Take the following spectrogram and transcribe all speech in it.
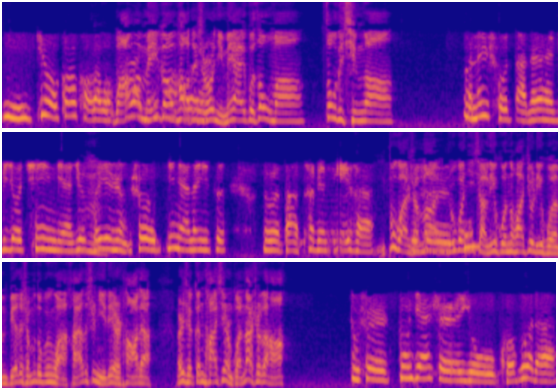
嗯，就要高考了。我娃娃没高考的时候，你没挨过揍吗？揍的轻啊？我那时候打的还比较轻一点，就可以忍受。一年的一次，就是打特别厉害。不管什么，就是如果你想离婚的话，就离婚，别的什么都不用管。孩子是你的，也是他的，而且跟他姓，管那事干啥？就是中间是有婆婆的，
